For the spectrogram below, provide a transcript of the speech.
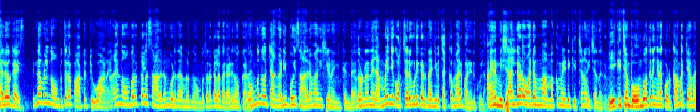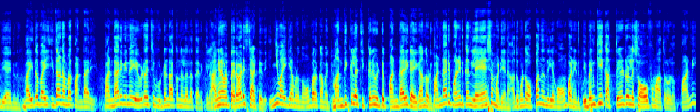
ഹലോ ഗൈസ് ഇന്ന് നമ്മൾ നോമ്പുതുറ പാർട്ട് ടു ആണ്. അങ്ങനെ നോമ്പുറക്കുള്ള സാധനം കൊടുത്ത് നമ്മൾ നോമ്പുതുറക്കുള്ള പരിപാടി നോക്കാം നോമ്പ് നോറ്റ് അങ്ങടി പോയി സാധനം വാങ്ങി ചെയ്യണം എനിക്കുണ്ട്. അതുകൊണ്ട് തന്നെ നമ്മൾ ഇനി കുറച്ചേരം കൂടി കിടന്നാൽ ഇനി ചെക്കന്മാർ പണിയെടുക്കൂല. അങ്ങനെ മിഷാലിന്റെ ഓന്റെ ഉമ്മ അമ്മക്കും വേണ്ടി കിച്ചൺ ഒഴിച്ചു തന്നിട്ടുണ്ട്. ഈ കിച്ചൺ പോകുമ്പോത്തിന് ഇങ്ങനെ കൊടുക്കാൻ പറ്റിയാൽ മതിയായിരുന്നു. ബൈ ദ ബൈ ഇതാണ് നമ്മളെ പണ്ടാരി. പണ്ടാരി പിന്നെ എവിടെ വെച്ച് ഫുഡ് ഉണ്ടാക്കുന്നുള്ള തിരക്കില്ല അങ്ങനെ നമ്മൾ പരിപാടി സ്റ്റാർട്ട് ചെയ്ത്. ഇനി വൈകി നമ്മൾ നോമ്പറക്കാൻ പറ്റും. മന്തിക്കുള്ള ചിക്കൻ വിട്ട് പണ്ടാരി കൈകാൻ തുടങ്ങി. പണ്ടാരി പണിയെടുക്കാൻ ലേശം മടിയാണ്. അതുകൊണ്ട് ഒപ്പം നിന്നില്ല ഓൻ പണിയെടുക്കും. ഇവൻക്ക് ഈ കത്തിനുള്ള ഷോഫ് മാത്രമേ ഉള്ളൂ. പണി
